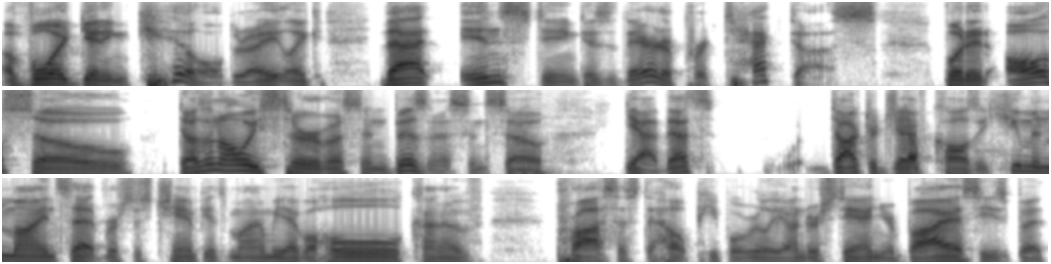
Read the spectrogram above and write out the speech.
avoid getting killed right? Like that instinct is there to protect us but it also doesn't always serve us in business. And so mm. yeah that's Dr. Jeff calls it human mindset versus champion's mind. We have a whole kind of process to help people really understand your biases. But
